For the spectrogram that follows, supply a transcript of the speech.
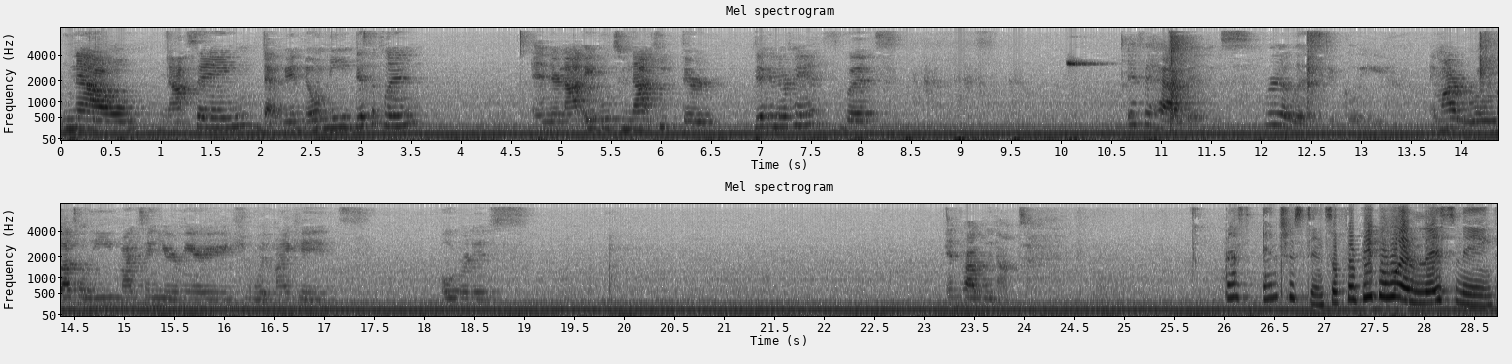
Now, not saying that men don't need discipline and they're not able to not keep their dick in their pants, but if it happens, realistically, am I really about to leave my 10 year marriage with my kids over this? And probably not. That's interesting. So for people who are listening,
